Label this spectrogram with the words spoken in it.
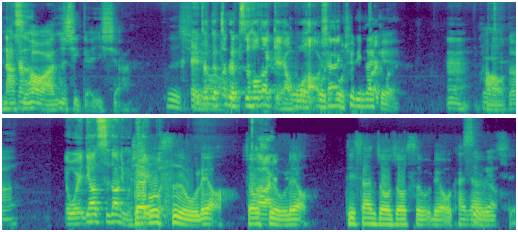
哪时候啊？日期给一下。日期、哦？哎，这个这个之后再给好不好？我我确定再给。嗯，好的。我一定要吃到你们周四五六。周四五六，第三周周四五六，我看一下日期。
